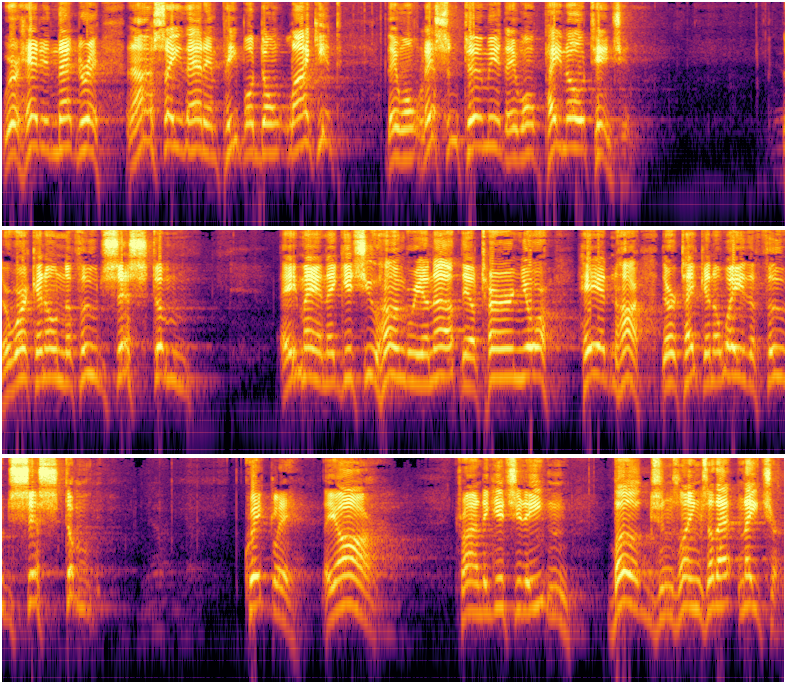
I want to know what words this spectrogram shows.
We're headed in that direction. And I say that, and people don't like it. They won't listen to me, they won't pay no attention. They're working on the food system. Amen. They get you hungry enough, they'll turn your head and heart. They're taking away the food system quickly. They are trying to get you to eating bugs and things of that nature,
